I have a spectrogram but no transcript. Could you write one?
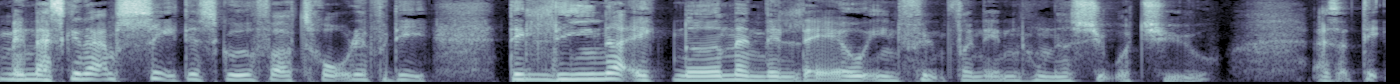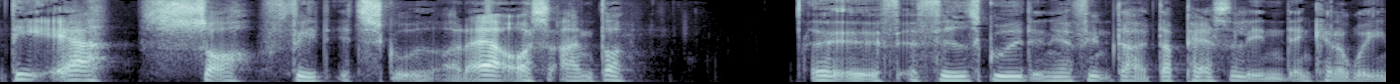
men man skal nærmest se det skud for at tro det, fordi det ligner ikke noget, man vil lave i en film fra 1927. Altså, det, det er så fedt et skud, og der er også andre øh, fede skud i den her film, der, der passer lidt ind i den kategori.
